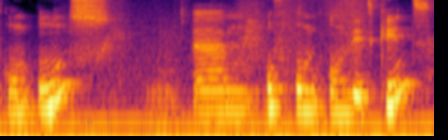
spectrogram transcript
om ons um, of om, om dit kind,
